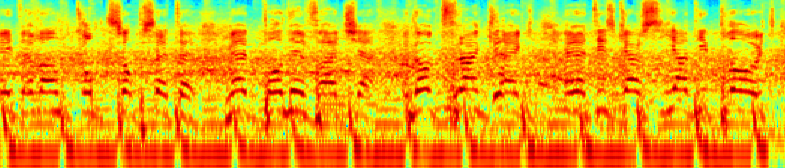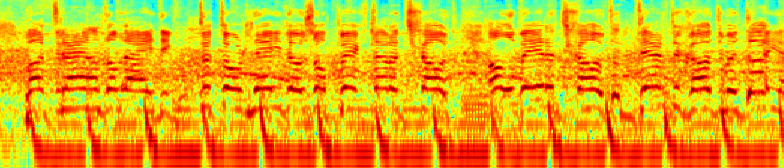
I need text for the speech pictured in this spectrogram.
Nederland komt opzetten met Bonifacia. En ook Frankrijk. En het is Garcia die plooit. Matrin aan de leiding. De Tornado's op weg naar het goud. Alweer het goud. De derde gouden medaille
